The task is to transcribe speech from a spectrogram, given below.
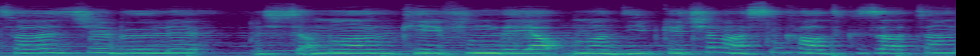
sadece böyle işte aman keyfini de yapma deyip geçemezsin. Kaldı ki zaten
